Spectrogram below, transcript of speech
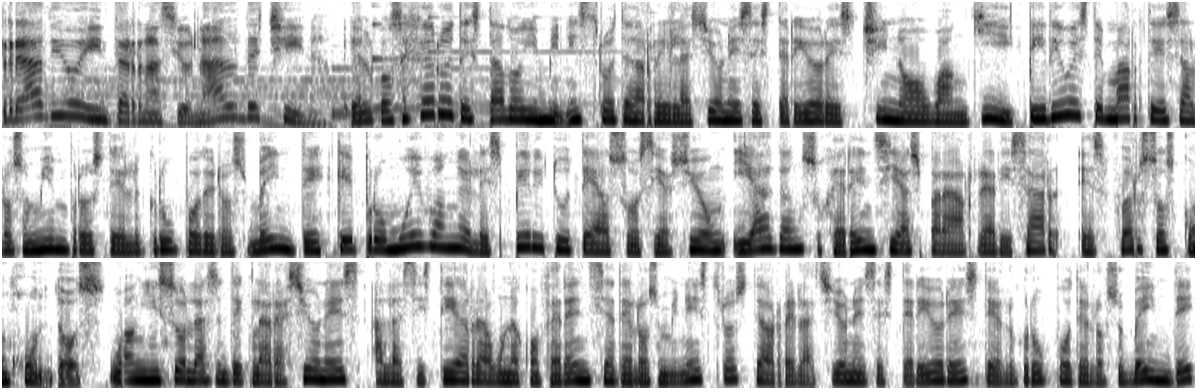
Radio Internacional de China. El consejero de Estado y ministro de Relaciones Exteriores chino Wang Yi pidió este martes a los miembros del Grupo de los 20 que promuevan el espíritu de asociación y hagan sugerencias para realizar esfuerzos conjuntos. Wang hizo las declaraciones al asistir a una conferencia de los ministros de Relaciones Exteriores del Grupo de los 20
